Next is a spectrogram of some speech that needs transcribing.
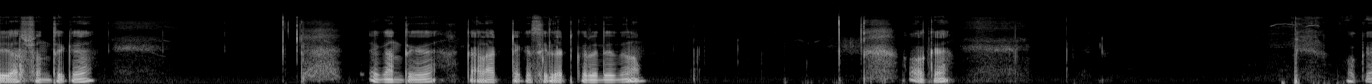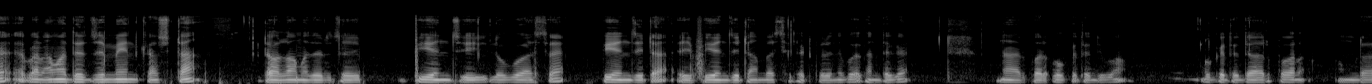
এই অপশন থেকে এখান থেকে কালারটাকে সিলেক্ট করে দিয়ে দিলাম। ওকে ওকে, এবার আমাদের যে মেন কাজটা, এটা হলো আমাদের যে পিএনজি লোগো আছে পিএনজিটা এই পিএনজিটা আমরা সিলেক্ট করে নেব এখান থেকে। নেওয়ার পর ওকেতে দিব। ওকেতে দেওয়ার পর আমরা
